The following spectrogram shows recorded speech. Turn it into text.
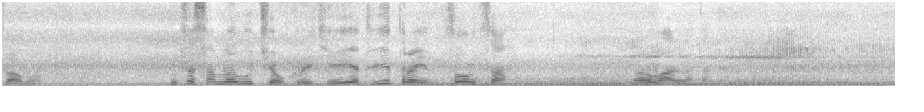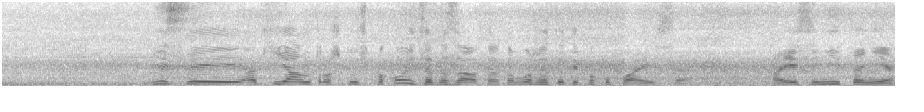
само. Ну це лучше укриття. І від вітра, і від сонця. Нормально так. Если океан трошки успокоится до завтра, то может тут и покупаешься. А если нет, то не.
